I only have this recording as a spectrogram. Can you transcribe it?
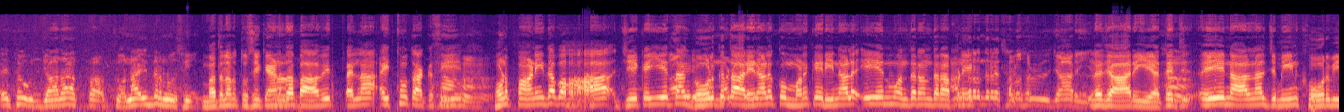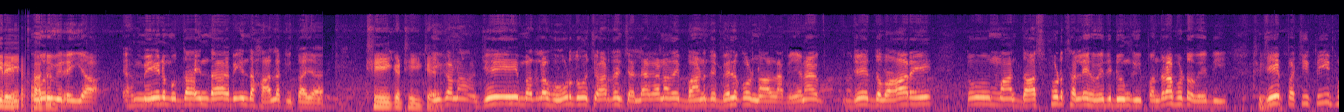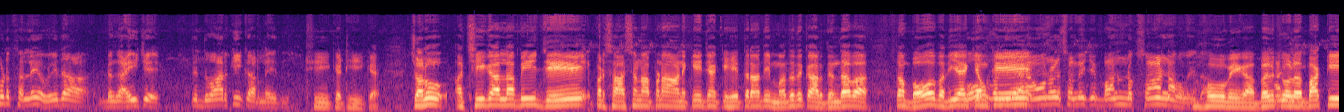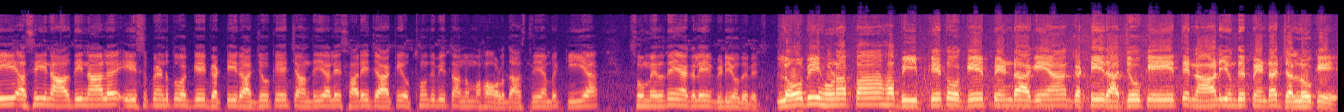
ਇੱਥੇ ਜ਼ਿਆਦਾ ਕ- ਝੋਨਾ ਇੱਧਰ ਨੂੰ ਸੀ। ਮਤਲਬ ਤੁਸੀਂ ਕਹਿਣ ਦਾ ਭਾਵ ਵੀ ਪਹਿਲਾਂ ਇੱਥੋਂ ਤੱਕ ਸੀ। ਹਾਂ, ਹਾਂ, ਹਾਂ। ਹੁਣ ਪਾਣੀ ਦਾ ਵਹਾਅ ਜੇ ਕਹੀਏ ਤਾਂ ਹਾਂ, ਗੋਲ ਘਤਾਰੇ ਨਾਲ ਘੁੰਮਣ ਘੇਰੀ ਨਾਲ ਇਹ ਇਹਨੂੰ ਅੰਦਰ ਅੰਦਰ ਆਪਣੇ ਅੰਦਰ ਅੰਦਰ ਥੱਲੋਂ ਥੱਲੋਂ ਜਾ ਰਹੀ ਹੈ ਲਿਜਾ ਰਹੀ ਹੈ ਤੇ ਜ- ਇਹ ਨਾਲ ਨਾਲ ਜ਼ਮੀਨ ਖੋਰ ਵੀ ਰਹੀ ਹੋਰ ਵੀ ਰਹੀ ਆ। ਮੇਨ ਮੁੱਦਾ ਇਹਦਾ ਵੀ ਇਹਦਾ ਹੱਲ ਕੀਤਾ ਜਾ ਠੀਕ ਹੈ ਠੀਕ ਹੈ। ਠੀਕ ਆ ਨਾ? ਜੇ ਮਤਲਬ ਹੋਰ 2-4 ਦਿਨ ਚੱਲਿਆ ਗਿਆ ਨਾ ਤੇ ਬੰਨ ਦੇ ਬਿਲਕੁਲ ਨਾਲ ਲੱਗ ਜਾਣਾ। ਜੇ ਦੀਵਾਰ ਏ ਤੋਂ ਮਾਂ 10 ਫੁੱਟ ਥੱਲੇ ਹੋਵੇ ਦੀ ਡੂੰਗੀ 15 ਫੁੱਟ ਹੋਵੇ ਦੀ। ਜੇ 25-30 ਫੁੱਟ ਥੱਲੇ ਹੋਵੇ ਦਾ ਡੰਗਾਈ 'ਚ ਤੇ ਦੀਵਾਰ ਕੀ ਕਰ ਲਏਦੀ ਠੀਕ ਹੈ ਠੀਕ ਹੈ। ਚਲੋ ਅੱਛੀ ਗੱਲ ਆ ਵੀ ਜੇ ਪ੍ਰਸ਼ਾਸਨ ਆਪਣਾ ਆਣ ਕੇ ਜਾਂ ਕਿਸੇ ਤਰ੍ਹਾਂ ਦੀ ਮਦਦ ਕਰ ਦਿੰਦਾ ਵਾ ਤਾਂ ਬਹੁਤ ਵਧੀਆ ਬਹੁਤ ਕਿਉਂਕਿ ਵਧੀਆ, ਆਉਣ ਵਾਲੇ ਸਮੇਂ 'ਚ ਬੰਨ ਨੂੰ ਨੁਕਸਾਨ ਨਾ ਹੋਵੇ ਦਾ ਹੋਵੇਗਾ ਬਿਲਕੁਲ। ਬਾਕੀ ਅਸੀਂ ਨਾਲ ਦੀ ਨਾਲ ਇਸ ਪਿੰਡ ਤੋਂ ਅੱਗੇ ਗੱਟੀ ਰਾਜੋ ਕੇ ਚਾਂਦੀ ਵਾਲੇ ਸਾਰੇ ਜਾ ਕੇ ਉੱਥੋਂ ਦੇ ਵੀ ਤੁਹਾਨੂੰ ਮਾਹੌਲ ਦੱਸਦੇ ਆਂ ਵੀ ਕੀ ਆ। ਸੋ ਮਿਲਦੇ ਆਂ ਅਗਲੇ ਵੀਡੀਓ ਦੇ ਵਿੱਚ। ਲੋ ਵੀ ਹੁਣ ਆਪਾਂ ਹਬੀਬਕੇ ਤੋਂ ਅੱਗੇ ਪਿੰਡ ਆ ਗਏ ਆਂ ਗੱਟੀ ਰਾਜੋ ਕੇ ਤੇ ਨਾਲ ਹੀ ਹੁੰਦੇ ਪਿੰਡ ਆ ਜੱਲੋ ਕੇ।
